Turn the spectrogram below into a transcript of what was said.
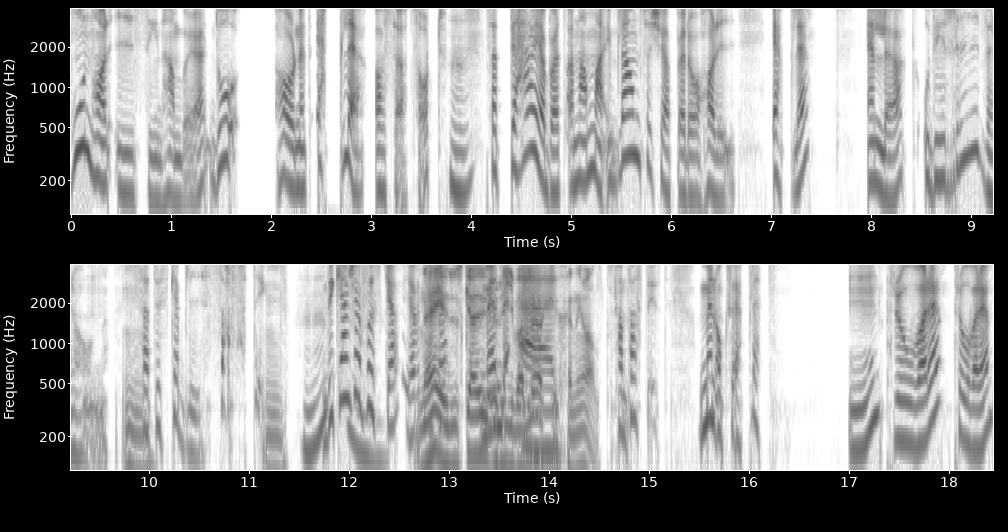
hon har i sin hamburgare, då har hon ett äpple av söt sort. Mm. Så att det här har jag börjat anamma. Ibland så köper jag då, har i äpple, en lök och det river hon så att det ska bli saftigt. Det kanske jag fuskar, jag vet Mm. Nej, inte. du ska ju Men riva lök, är genialt. Fantastiskt. Men också äpplet. Mm, prova det, prova det.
